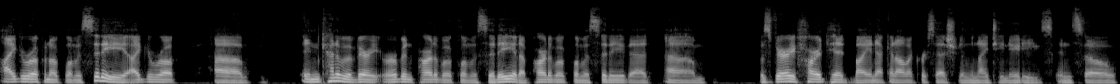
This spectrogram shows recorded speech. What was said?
I grew up in Oklahoma City, I grew up, uh, in kind of a very urban part of Oklahoma City and a part of Oklahoma City that, um, was very hard hit by an economic recession in the 1980s. And so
